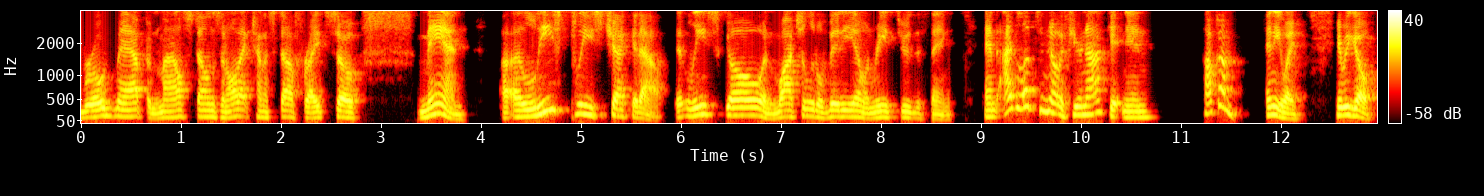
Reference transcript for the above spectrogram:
roadmap and milestones and all that kind of stuff, right? So, man, uh, at least please check it out. At least go and watch a little video and read through the thing. And I'd love to know if you're not getting in, how come? Anyway, here we go.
